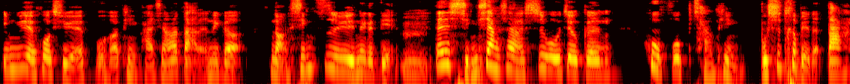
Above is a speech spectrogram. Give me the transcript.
音乐或许也符合品牌想要打的那个暖心治愈那个点，嗯，但是形象上似乎就跟。护肤产品不是特别的搭，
